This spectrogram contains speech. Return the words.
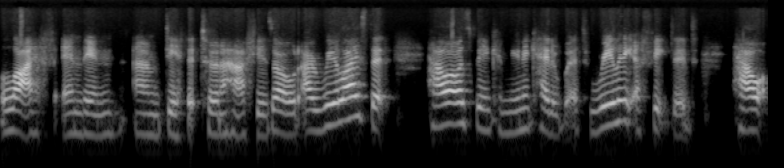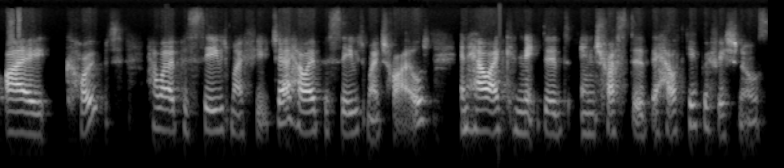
life and then um, death at two and a half years old, I realized that how I was being communicated with really affected how I coped, how I perceived my future, how I perceived my child, and how I connected and trusted the healthcare professionals.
